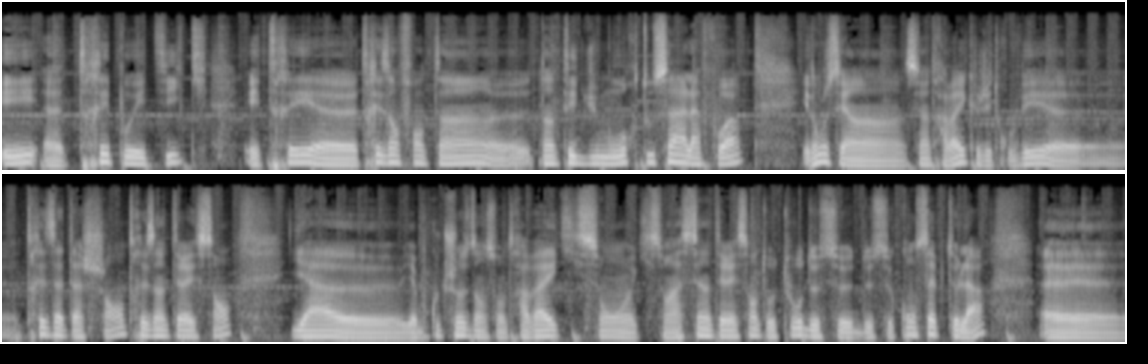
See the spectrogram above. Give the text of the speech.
et très poétique et très très enfantin, teinté d'humour, tout ça à la fois. Et donc c'est un un travail que j'ai trouvé très attachant, très intéressant a, euh, il y a beaucoup de choses dans son travail qui sont, assez intéressantes autour de ce, concept-là. Euh,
